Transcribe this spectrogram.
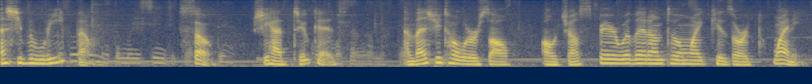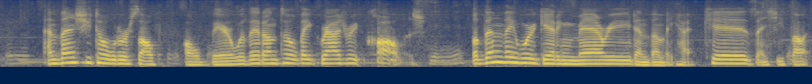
And she believed them. So, she had two kids. And then she told herself, I'll just bear with it until my kids are 20. And then she told herself, I'll bear with it until they graduate college. But then they were getting married and then they had kids, and she thought,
